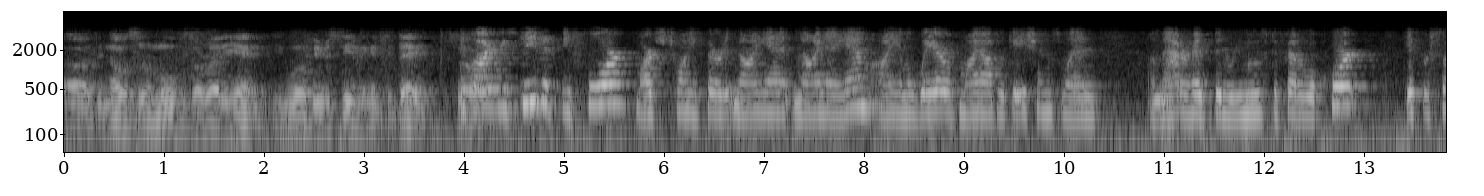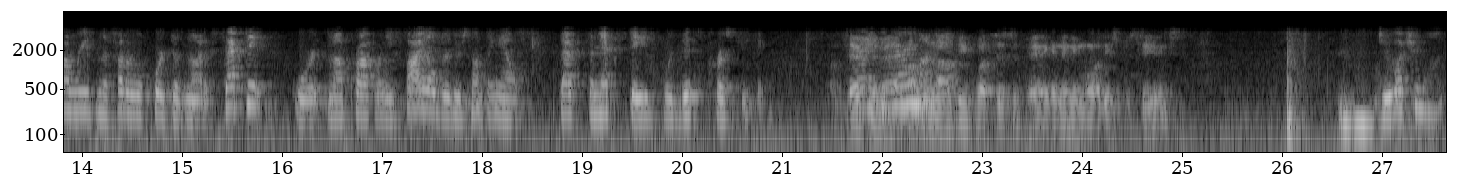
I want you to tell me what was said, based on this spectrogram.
Uh, the notice of removal is already in. You will be receiving it today. So. If I receive it before March 23rd at 9 a- 9 a.m., I am aware of my obligations when a matter has been removed to federal court. If for some reason the federal court does not accept it, or it's not properly filed, or there's something else, that's the next date for this proceeding. Thank Objection, you ma'am. very I will much. not be participating in any more of these proceedings. Do what you want.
